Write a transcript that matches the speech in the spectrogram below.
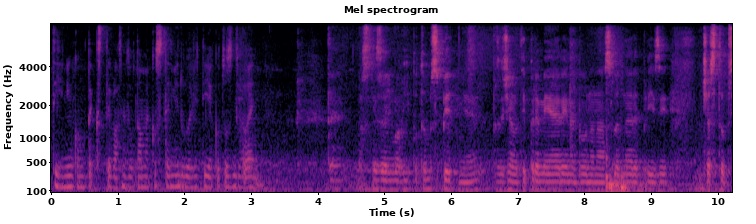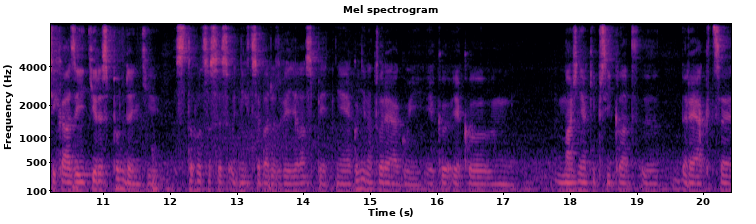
ty jiný kontexty vlastně jsou tam jako stejně důležitý jako to sdělení. To je vlastně zajímavý potom zpětně, protože na ty premiéry nebo na následné reprízy často přicházejí ti respondenti z toho, co se od nich třeba dozvěděla zpětně, jak oni na to reagují, jako, jako mm, máš nějaký příklad eh, reakce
